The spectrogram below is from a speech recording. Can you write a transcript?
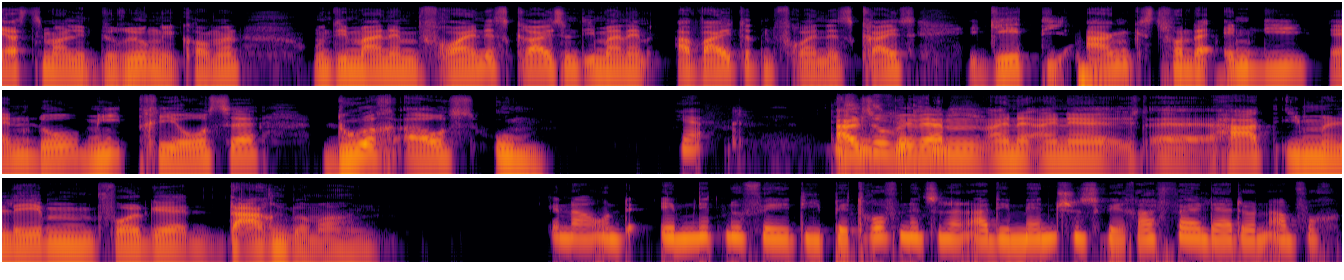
erste Mal in Berührung gekommen und in meinem Freundeskreis und in meinem erweiterten Freundeskreis geht die Angst von der Endi Endometriose durchaus um. Das also wir werden eine, eine äh, hart im Leben Folge darüber machen. Genau, und eben nicht nur für die Betroffenen, sondern auch die Menschen, so wie Raphael, der dann einfach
